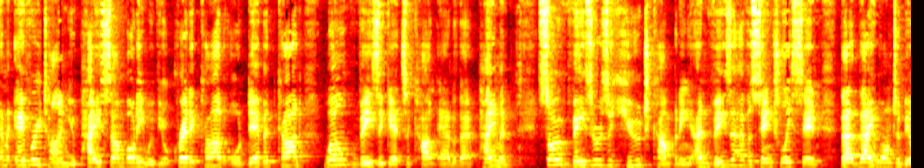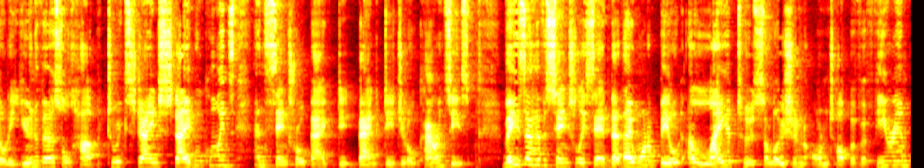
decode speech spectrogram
and every time you pay somebody with your credit card or debit card, well, Visa gets a cut out of that payment. So Visa is a huge company and Visa have essentially said that they want to build a universal hub to exchange stablecoins and central bank, bank digital currencies. Visa have essentially said that they want to build a layer 2 solution on top of Ethereum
